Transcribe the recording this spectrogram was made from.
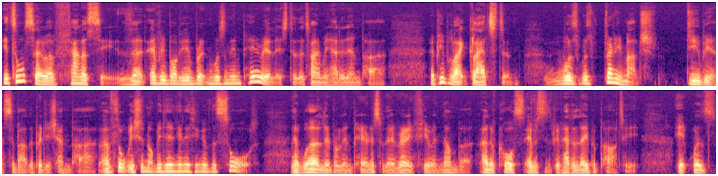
It's also a fallacy that everybody in Britain was an imperialist at the time we had an empire. Now, people like Gladstone was was very much dubious about the British Empire and thought we should not be doing anything of the sort. There were liberal imperialists, but they were very few in number. And of course, ever since we've had a Labour Party, it was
